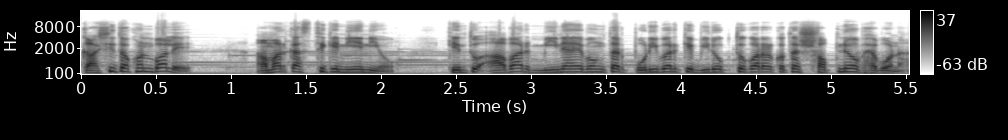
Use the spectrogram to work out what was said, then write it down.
কাশি তখন বলে, আমার কাছ থেকে নিয়ে নিও। কিন্তু আবার মিনা এবং তার পরিবারকে বিরক্ত করার কথা স্বপ্নেও ভেব না।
